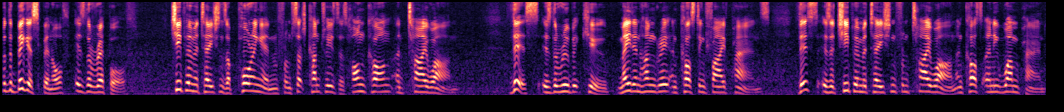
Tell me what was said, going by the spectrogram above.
But the biggest spin-off is the rip-off. Cheap imitations are pouring in from such countries as Hong Kong and Taiwan. This is the Rubik Cube, made in Hungary and costing five pounds. This is a cheap imitation from Taiwan and costs only one pound,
